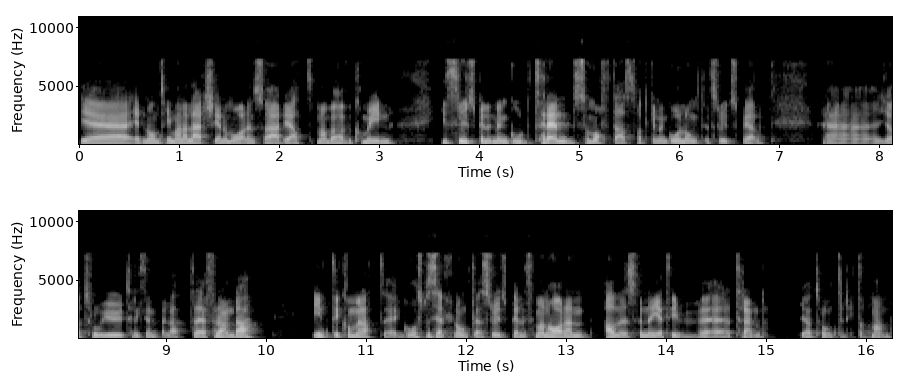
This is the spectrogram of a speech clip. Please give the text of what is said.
är det någonting man har lärt sig genom åren så är det att man behöver komma in i slutspelet med en god trend som oftast för att kunna gå långt i ett slutspel. Jag tror ju till exempel att Frölunda inte kommer att eh, gå speciellt långt i slutspelet för man har en alldeles för negativ trend. Jag tror inte riktigt man,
